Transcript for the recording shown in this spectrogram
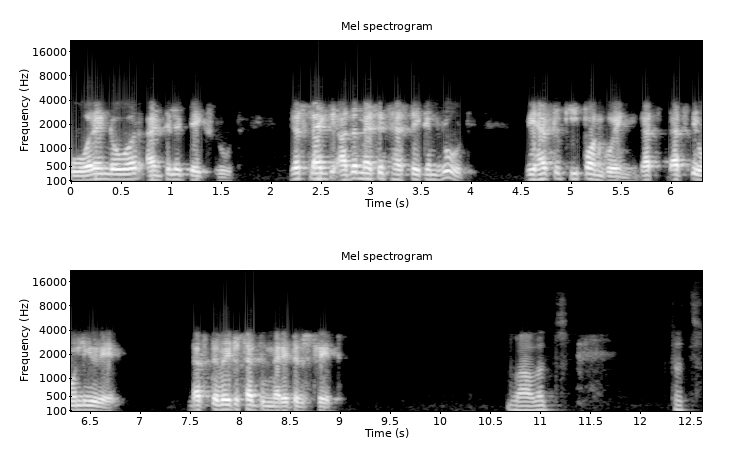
over and over until it takes root just like the other message has taken root we have to keep on going that's that's the only way that's the way to set the narrative straight wow that's that's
